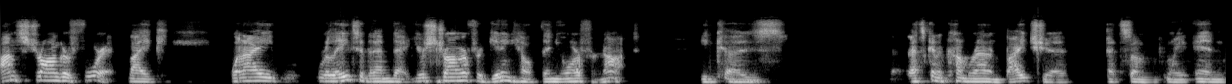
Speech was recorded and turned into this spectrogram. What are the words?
I'm stronger for it. Like when I relate to them that you're stronger for getting help than you are for not, because that's going to come around and bite you at some point. And,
